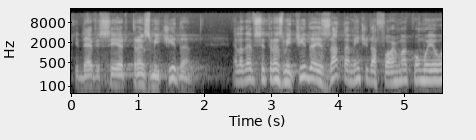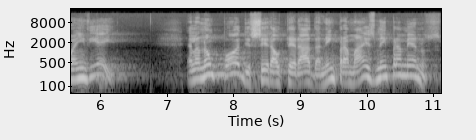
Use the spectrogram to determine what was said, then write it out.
que deve ser transmitida, ela deve ser transmitida exatamente da forma como eu a enviei. Ela não pode ser alterada nem para mais nem para menos.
